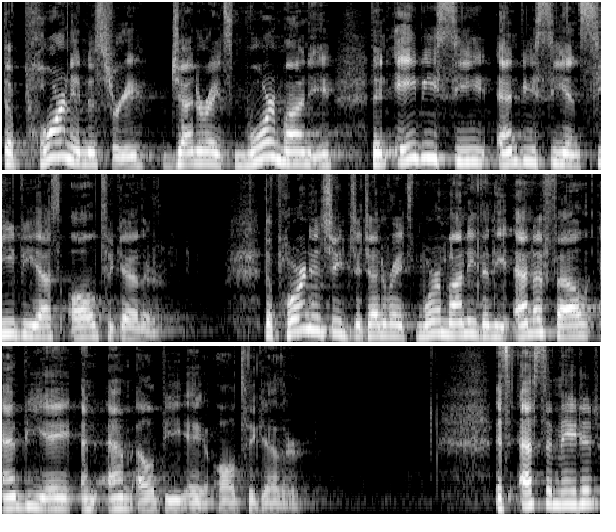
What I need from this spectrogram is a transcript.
the porn industry generates more money than ABC, NBC, and CBS all together. The porn industry generates more money than the NFL, NBA, and MLBA altogether. It's estimated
